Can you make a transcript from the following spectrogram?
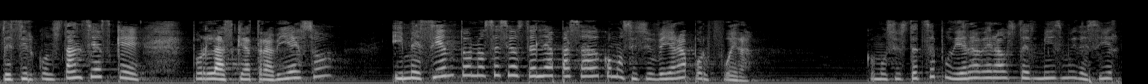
circunstancias que por las que atravieso y me siento, no sé si a usted le ha pasado como si se hubiera por fuera, como si usted se pudiera ver a usted mismo y decir,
